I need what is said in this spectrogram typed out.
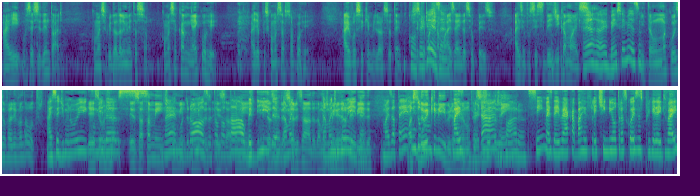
Aí você é sedentário. Começa a cuidar da alimentação. Começa a caminhar e correr. Aí depois começa só a correr. Aí você quer melhorar seu tempo. Com você quer certeza. baixar mais ainda seu peso. Aí você se dedica mais. É, é bem isso aí mesmo. Então uma coisa vai levando a outra. Aí você diminui aí você comidas. já- exatamente, Né, comi- gordurosa, comidas- tal, tal, tal, bebida. comidas Dá uma, industrializadas, dá uma, dá uma diminuída, na diminuída. bebida. Mas até. Mas indo- tudo é o equilíbrio, Mas né? Não precisa Verdade, também. claro. Sim, mas daí vai acabar refletindo em outras coisas, porque daí tu vai,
